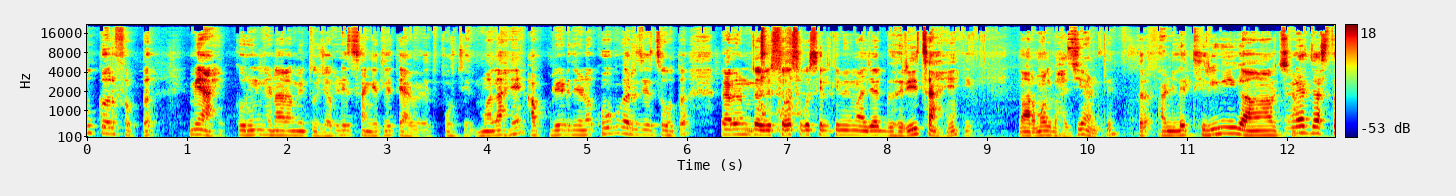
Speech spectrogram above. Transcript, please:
तू कर फक्त. मी आहे. करून घेणार मी तुझ्याकडेच सांगितले त्या वेळेत पोहोचेल मला हे अपडेट देणं खूप गरजेचं होतं. कारण विश्वास बसेल की मी माझ्या घरीच आहे. नॉर्मल भाजी आणते. तर आणले हिरवीगार सगळ्यात जास्त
